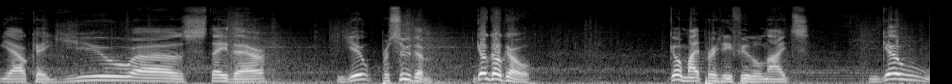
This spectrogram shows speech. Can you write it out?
Yeah, okay. You uh, stay there. You pursue them. Go, go, go. Go, my pretty feudal knights. Go.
